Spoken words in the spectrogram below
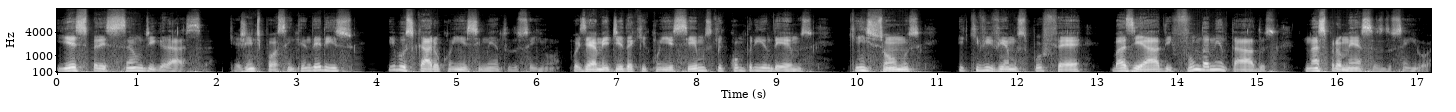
e expressão de graça que a gente possa entender isso e buscar o conhecimento do Senhor. Pois é à medida que conhecemos que compreendemos quem somos e que vivemos por fé, baseado e fundamentados nas promessas do Senhor.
